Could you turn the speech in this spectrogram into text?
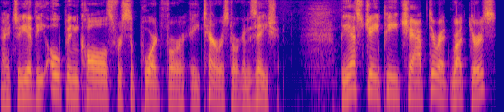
Right, so you have the open calls for support for a terrorist organization. The SJP chapter at Rutgers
